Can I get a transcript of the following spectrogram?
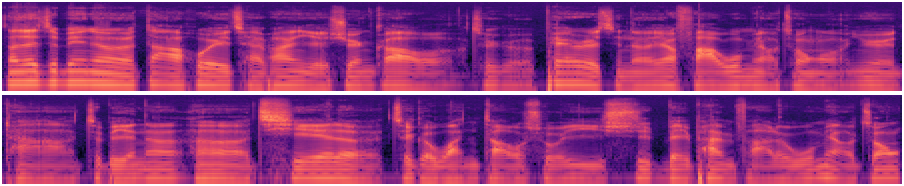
那在这边呢，大会裁判也宣告这个 Paris 呢要罚五秒钟哦，因为他这边呢呃切了这个弯道，所以是被判罚了五秒钟。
